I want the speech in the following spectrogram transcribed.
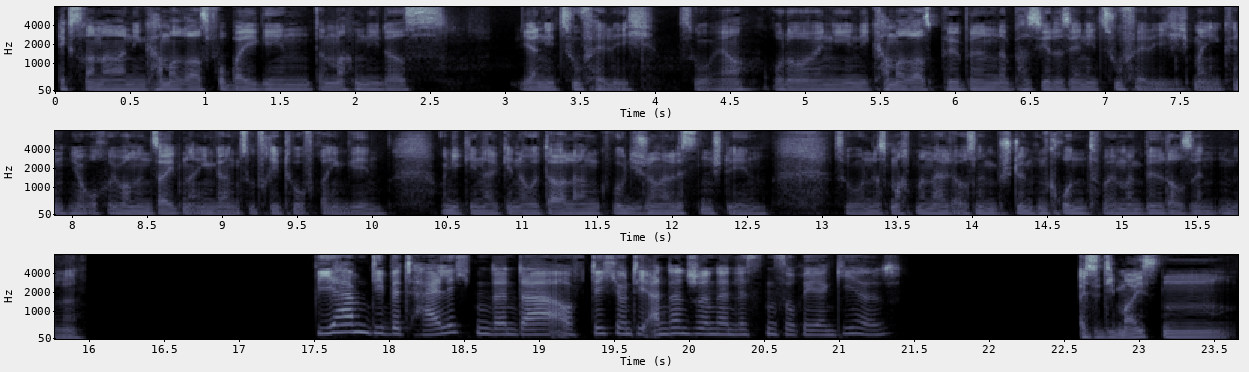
extra nah an den Kameras vorbeigehen, dann machen die das ja nie zufällig. So, ja. Oder wenn die in die Kameras pöbeln, dann passiert das ja nie zufällig. Ich meine, die könnten ja auch über einen Seiteneingang zum Friedhof reingehen. Und die gehen halt genau da lang, wo die Journalisten stehen. So, und das macht man halt aus einem bestimmten Grund, weil man Bilder senden will. Wie haben die Beteiligten denn da auf dich und die anderen Journalisten so reagiert? Also die meisten,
